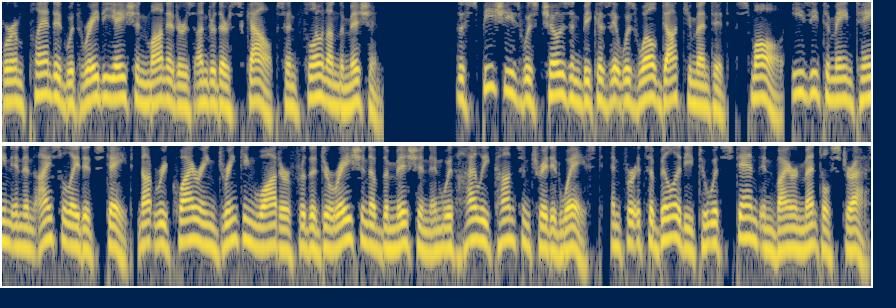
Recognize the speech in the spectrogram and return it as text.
were implanted with radiation monitors under their scalps and flown on the mission. The species was chosen because it was well documented, small, easy to maintain in an isolated state not requiring drinking water for the duration of the mission and with highly concentrated waste, and for its ability to withstand environmental stress.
